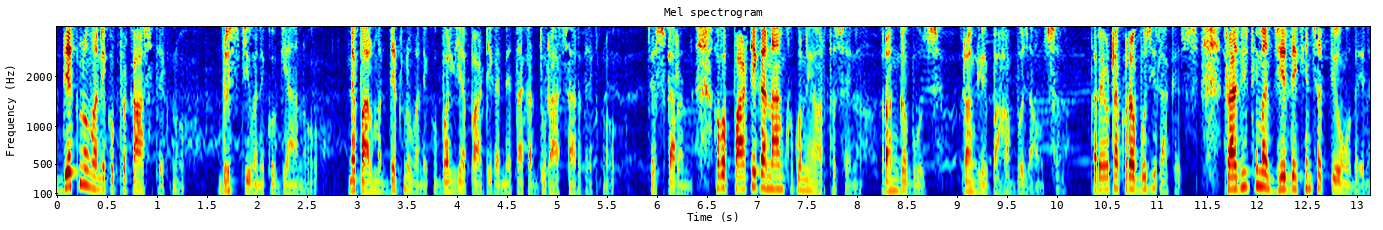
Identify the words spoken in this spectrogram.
देख्नु भनेको प्रकाश देख्नु दृष्टि भनेको ज्ञान हो नेपालमा देख्नु भनेको बलिया पार्टीका नेताका दुराचार देख्नु हो। त्यसकारण अब पार्टीका नामको कुनै अर्थ छैन रङ्ग बुझ रङले भाव बुझाउँछ। तर एउटा कुरा बुझिराखेस् राजनीतिमा जे देखिन्छ त्यो हुँदैन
